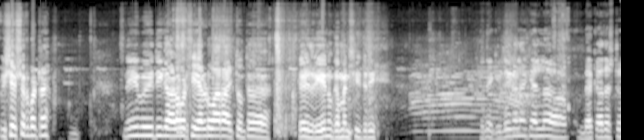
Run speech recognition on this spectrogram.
ವಿಶ್ವೇಶ್ವರ ಭಟ್ರೆ ನೀವು ಇದೀಗ ಅಳವಡಿಸಿ ಎರಡು ವಾರ ಆಯಿತು ಅಂತ ಹೇಳಿದ್ರಿ. ಏನು ಗಮನಿಸಿದ್ರಿ? ಅದೇ ಗಿಡಗಳಿಗೆಲ್ಲ ಬೇಕಾದಷ್ಟು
